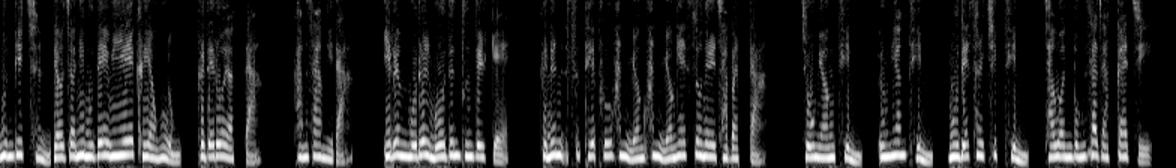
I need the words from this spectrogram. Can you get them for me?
눈빛은 여전히 무대 위의 그 영웅 그대로였다. 감사합니다. 이름 모를 모든 분들께 그는 스태프 한 명 한 명의 손을 잡았다. 조명팀, 음향팀, 무대 설치팀, 자원봉사자까지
